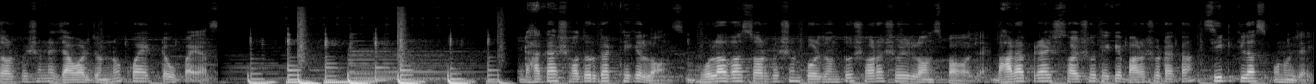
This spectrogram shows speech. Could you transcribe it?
চরফ্যাশনে যাওয়ার জন্য কয়েকটা উপায় আছে। ঢাকা সদরঘাট থেকে লঞ্চ ভোলা বা সরভেশন পর্যন্ত সরাসরি লঞ্চ পাওয়া যায়। ভাড়া প্রায় ছয়শো থেকে বারোশো টাকা, সিট ক্লাস অনুযায়ী।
